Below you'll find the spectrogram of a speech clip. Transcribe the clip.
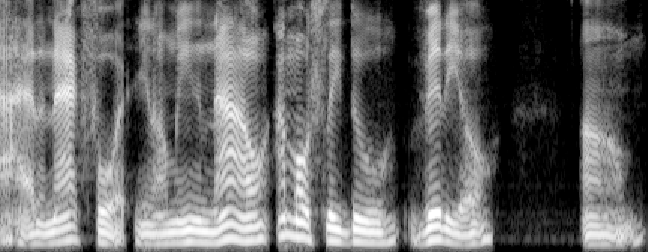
I had an act for it. You know what I mean? Now I mostly do video. Um,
